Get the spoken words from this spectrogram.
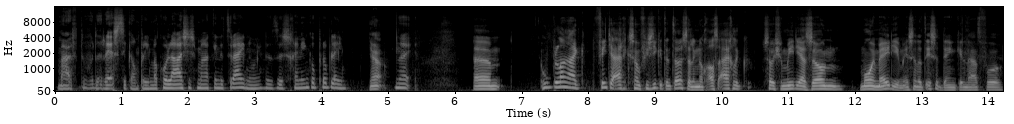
Maar voor de rest, ik kan prima collages maken in de trein hoor. Dat is geen enkel probleem. Ja. Nee. Um, hoe belangrijk vind je eigenlijk zo'n fysieke tentoonstelling nog als eigenlijk social media zo'n mooi medium is? En dat is het denk ik inderdaad voor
